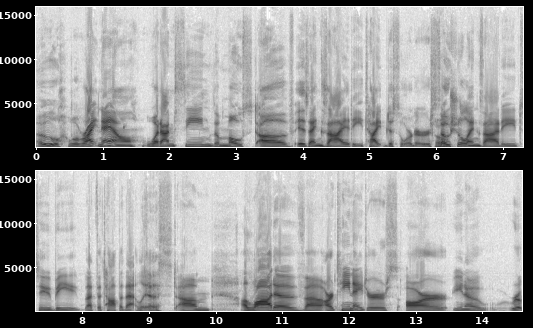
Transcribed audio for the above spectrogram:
Oh, well, right now, what I'm seeing the most of is anxiety type disorders, Oh. social anxiety to be at the top of that list. Um, a lot of uh, our teenagers are, you know, re-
